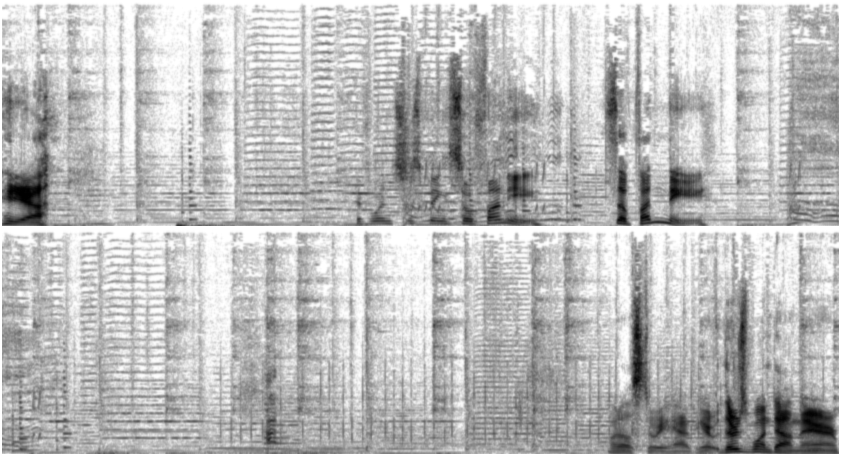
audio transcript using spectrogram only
Yeah. Everyone's just being so funny. So funny. What else do we have here? There's one down there.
